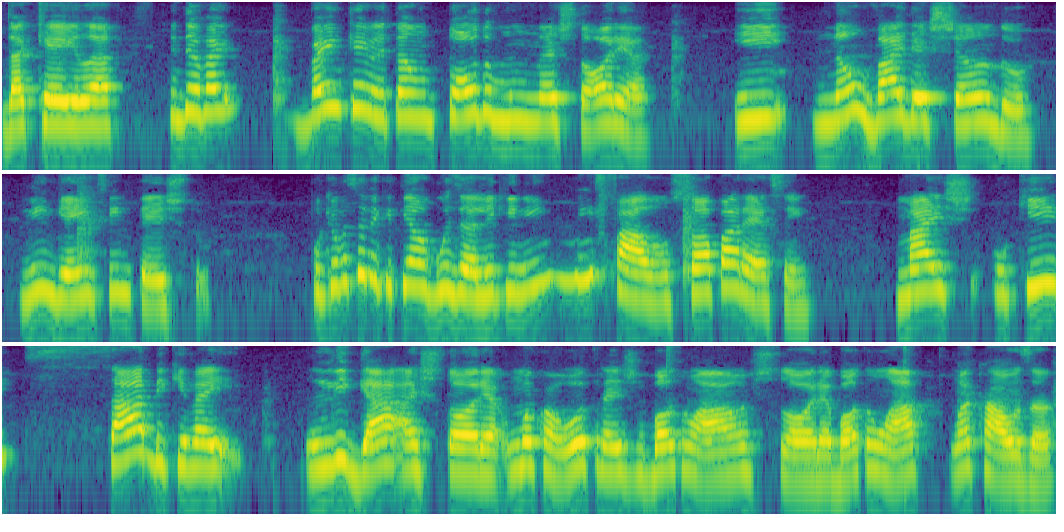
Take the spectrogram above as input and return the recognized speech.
da Keila, entendeu? Vai vai incrementando todo mundo na história e não vai deixando ninguém sem texto. Porque você vê que tem alguns ali que nem, nem falam, só aparecem. Mas o que sabe que vai ligar a história uma com a outra, eles botam lá uma história, botam lá uma causa,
